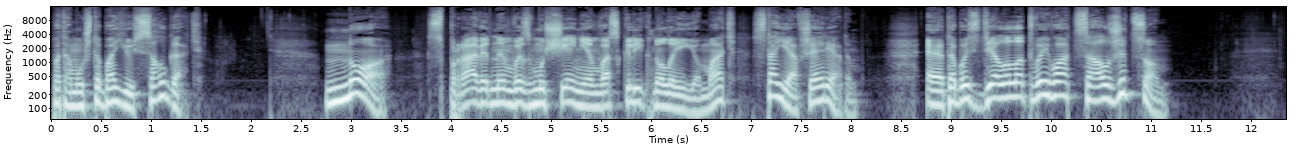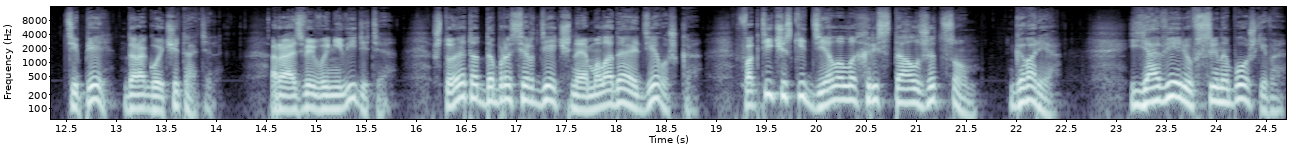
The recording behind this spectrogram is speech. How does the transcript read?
потому что боюсь солгать». «Но!» — с праведным возмущением воскликнула ее мать, стоявшая рядом — это бы сделало твоего отца лжецом. Теперь, дорогой читатель, разве вы не видите, что эта добросердечная молодая девушка фактически делала Христа лжецом, говоря, «Я верю в Сына Божьего,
